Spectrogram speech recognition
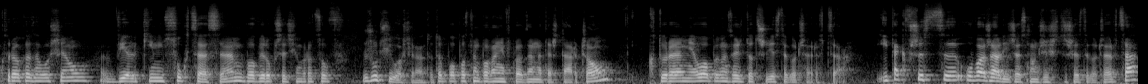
które okazało się wielkim sukcesem, bo wielu przedsiębiorców rzuciło się na to. To było postępowanie wprowadzane też tarczą, które miało obowiązywać do 30 czerwca. I tak wszyscy uważali, że skończy się 30 czerwca,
